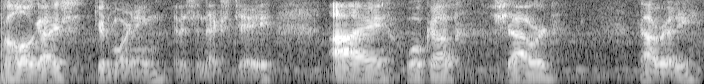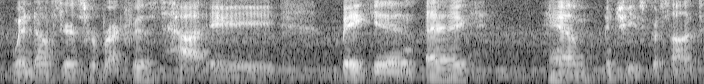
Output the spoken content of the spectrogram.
Well, hello guys, good morning. It is the next day. I woke up, showered, got ready, went downstairs for breakfast, had a bacon, egg, ham, and cheese croissant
